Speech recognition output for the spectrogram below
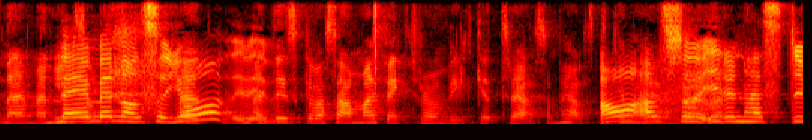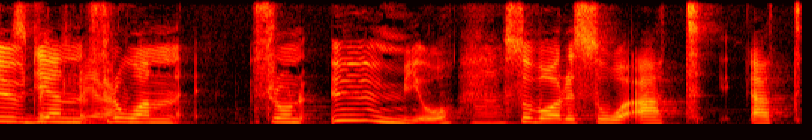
men, liksom, Nej, men alltså jag... Att, att, det ska vara samma effekt från vilket träd som helst. Ja, alltså i den här studien från, från Umeå mm. så var det så att, att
